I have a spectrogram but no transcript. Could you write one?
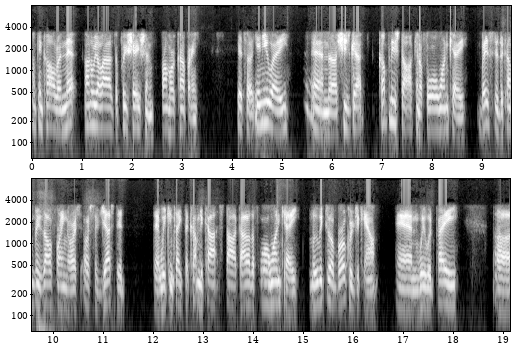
something called a net unrealized appreciation from her company. It's a NUA, and uh, she's got company stock in a 401k. Basically, the company's offering or, or suggested that we can take the company stock out of the 401k, move it to a brokerage account, and we would pay uh,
